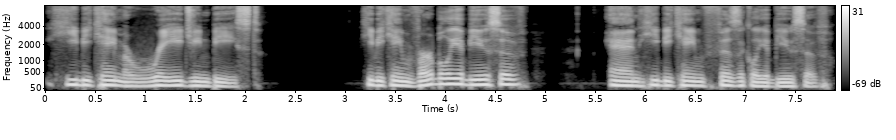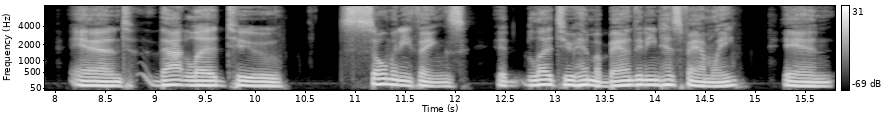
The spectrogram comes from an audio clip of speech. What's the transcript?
he became a raging beast. He became verbally abusive and he became physically abusive. And that led to so many things It led to him abandoning his family. And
